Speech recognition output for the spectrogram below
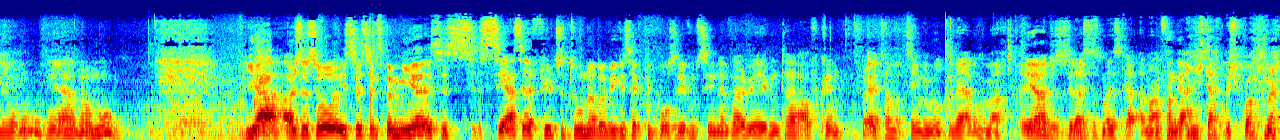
No. Ja, no more. Ja, also so ist es jetzt bei mir. Es ist sehr, sehr viel zu tun, aber wie gesagt im positiven Sinne, weil wir eben da aufgehen. Jetzt haben wir 10 Minuten Werbung gemacht. Ja, das ist das, dass wir das am Anfang gar nicht abgesprochen haben.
